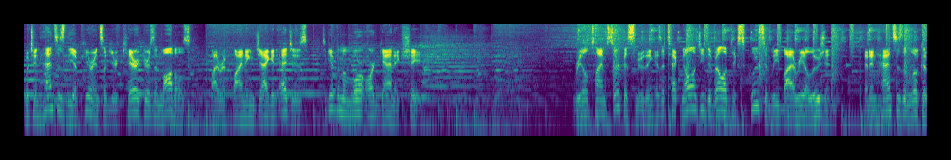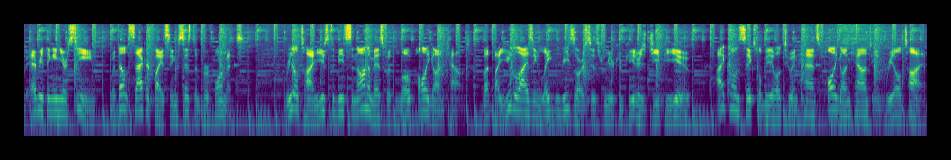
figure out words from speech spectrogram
which enhances the appearance of your characters and models by refining jagged edges to give them a more organic shape. Real-time surface smoothing is a technology developed exclusively by Reallusion that enhances the look of everything in your scene without sacrificing system performance. Real-time used to be synonymous with low polygon count, but by utilizing latent resources from your computer's GPU, iClone 6 will be able to enhance polygon count in real time,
